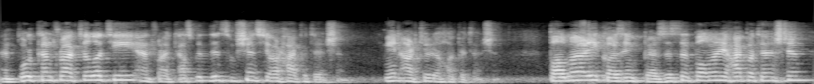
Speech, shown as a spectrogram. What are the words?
and poor contractility and tricuspid insufficiency or hypertension, mean arterial hypertension. Pulmonary, causing persistent pulmonary hypertension,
